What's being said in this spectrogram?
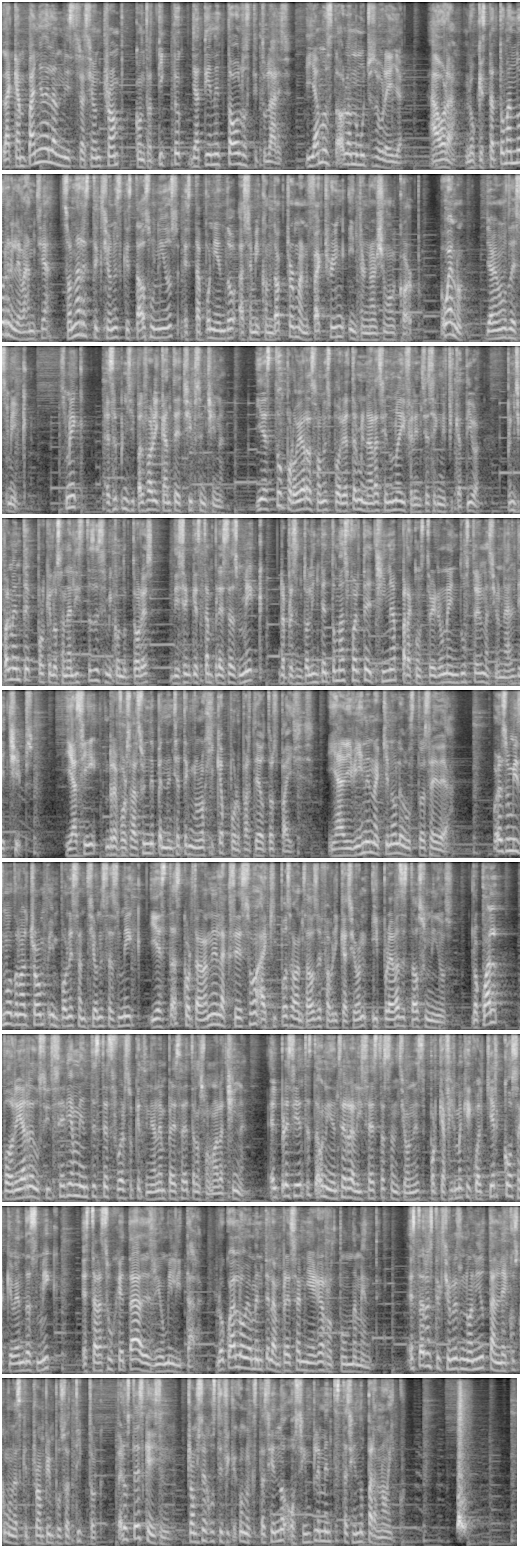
La campaña de la administración Trump contra TikTok ya tiene todos los titulares y ya hemos estado hablando mucho sobre ella. Ahora, lo que está tomando relevancia son las restricciones que Estados Unidos está poniendo a Semiconductor Manufacturing International Corp. Bueno, llamémosle SMIC. SMIC es el principal fabricante de chips en China. Y esto, por obvias razones, podría terminar haciendo una diferencia significativa, principalmente porque los analistas de semiconductores dicen que esta empresa SMIC representó el intento más fuerte de China para construir una industria nacional de chips y así reforzar su independencia tecnológica por parte de otros países. Y adivinen a quién no le gustó esa idea. Por eso mismo Donald Trump impone sanciones a SMIC y estas cortarán el acceso a equipos avanzados de fabricación y pruebas de Estados Unidos, lo cual podría reducir seriamente este esfuerzo que tenía la empresa de transformar a China. El presidente estadounidense realiza estas sanciones porque afirma que cualquier cosa que venda SMIC estará sujeta a desvío militar, lo cual obviamente la empresa niega rotundamente. Estas restricciones no han ido tan lejos como las que Trump impuso a TikTok, pero ustedes qué dicen? ¿Trump se justifica con lo que está haciendo o simplemente está siendo paranoico?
